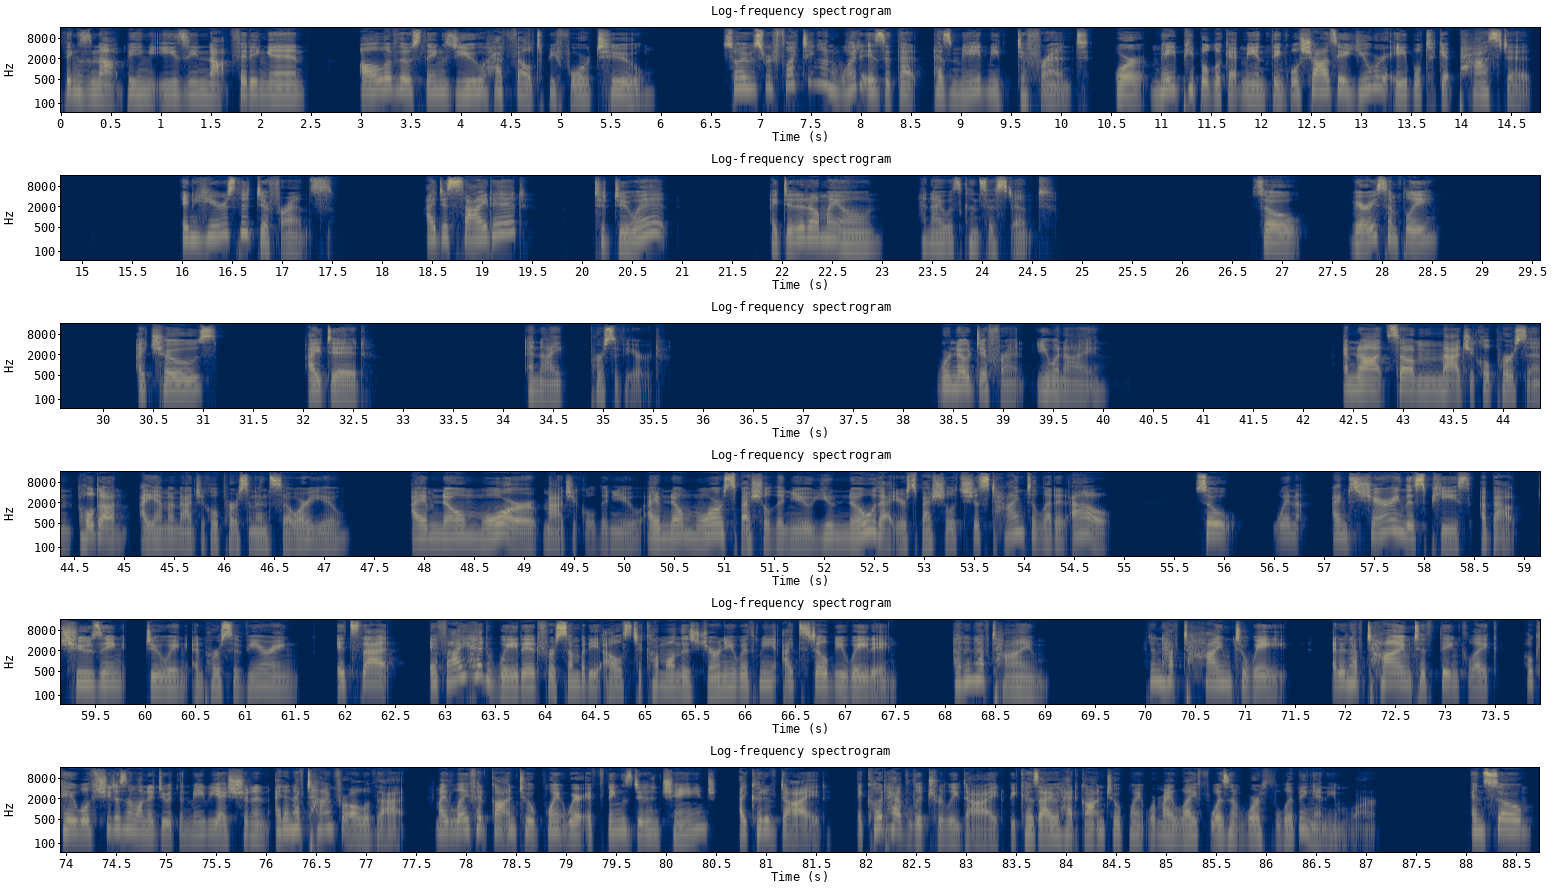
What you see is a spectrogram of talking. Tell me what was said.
things not being easy, not fitting in, all of those things you have felt before too. So I was reflecting on what is it that has made me different or made people look at me and think, well, Shazia, you were able to get past it. And here's the difference I decided to do it. I did it on my own and I was consistent. So, very simply, I chose, I did, and I persevered. We're no different, you and I. I'm not some magical person. Hold on. I am a magical person, and so are you. I am no more magical than you. I am no more special than you. You know that you're special. It's just time to let it out. So when I'm sharing this piece about choosing, doing, and persevering, it's that if I had waited for somebody else to come on this journey with me, I'd still be waiting. I didn't have time. I didn't have time to wait. I didn't have time to think like, okay, well, if she doesn't want to do it, then maybe I shouldn't. I didn't have time for all of that. My life had gotten to a point where if things didn't change, I could have died. I could have literally died because I had gotten to a point where my life wasn't worth living anymore. And so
